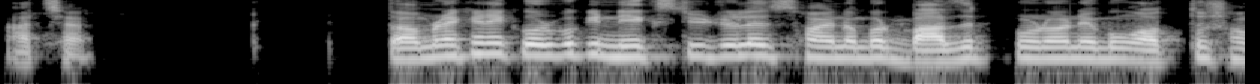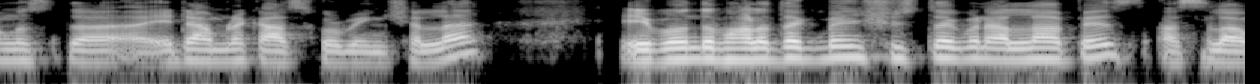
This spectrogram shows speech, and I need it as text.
আচ্ছা। তো আমরা এখানে করব কি নেক্সট টিউটোরিয়ালে ছয় নম্বর বাজেট প্রণয়ন এবং অর্থ সংস্থা, এটা আমরা কাজ করব ইনশাল্লাহ। এই পর্যন্ত ভালো থাকবেন, সুস্থ থাকবেন, আল্লাহ হাফেজ, আসসালাম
